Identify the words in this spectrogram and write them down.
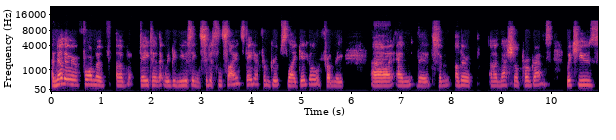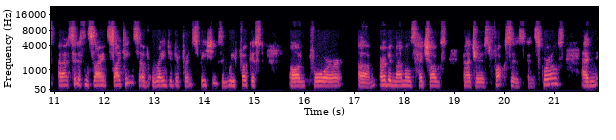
Another form of, of data that we've been using citizen science data from groups like GiGL, from the uh, and the some other uh, national programs which use uh, citizen science sightings of a range of different species, and we focused on for um, urban mammals, hedgehogs, badgers, foxes, and squirrels. And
